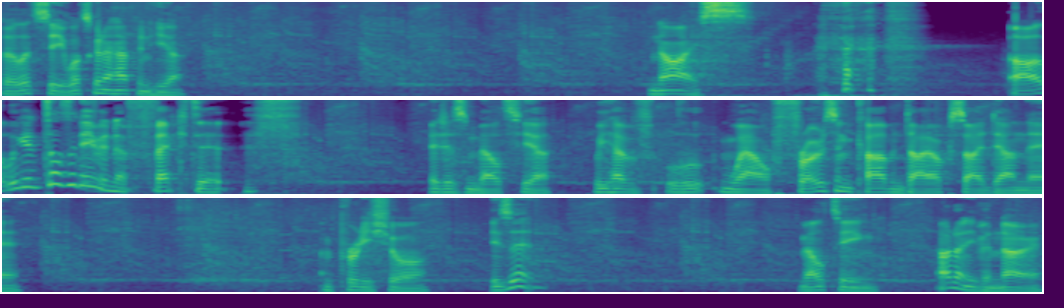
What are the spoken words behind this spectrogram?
So let's see, what's going to happen here? Nice. oh, look, it doesn't even affect it. It just melts here. We have, wow, frozen carbon dioxide down there. I'm pretty sure. Is it? Melting. I don't even know.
